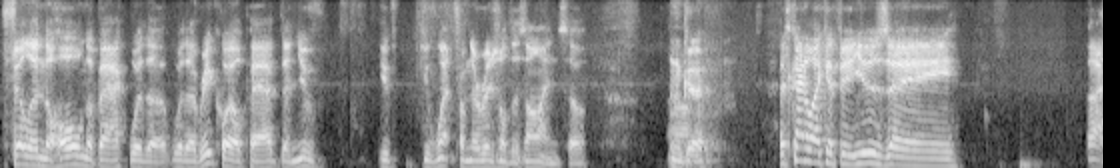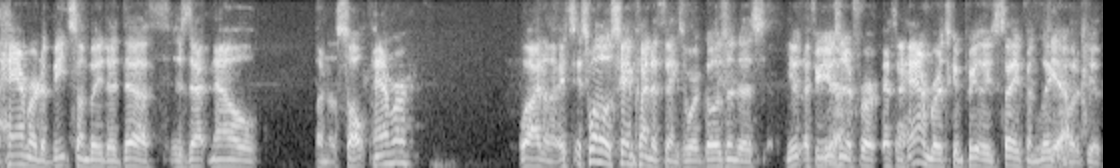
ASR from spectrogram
fill in the hole in the back with a with a recoil pad, then you've you've you went from the original design. So um, Okay. it's kind of like if you use a a hammer to beat somebody to death. Is that now an assault hammer? Well, I don't know. It's it's one of those same kind of things where it goes into. You, if you're using Yeah. it for as a hammer, it's completely safe and legal. Yeah. But if you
